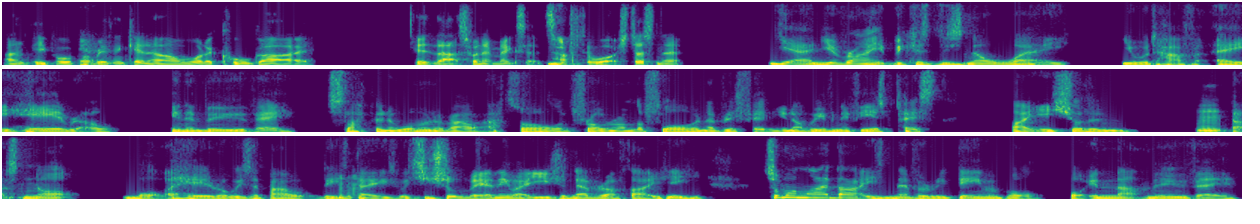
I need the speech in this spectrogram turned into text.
and people were probably thinking, "Oh, what a cool guy." It, that's when it makes it tough to watch, doesn't it? Yeah, and you're right because there's no way you would have a hero in a movie slapping a woman about at all and throwing her on the floor and everything. You know, even if he is pissed, like he shouldn't. Mm. That's not what a hero is about these Mhm. days, which he shouldn't be anyway. You should never have that. He- someone like that is never redeemable. But in that movie,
